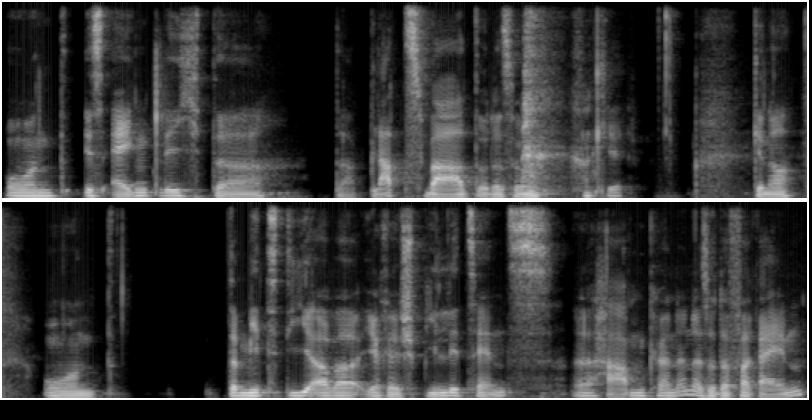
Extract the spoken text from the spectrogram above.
Und ist eigentlich der, der Platzwart oder so. Okay. genau. Und damit die aber ihre Spiellizenz äh, haben können, also der Verein,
